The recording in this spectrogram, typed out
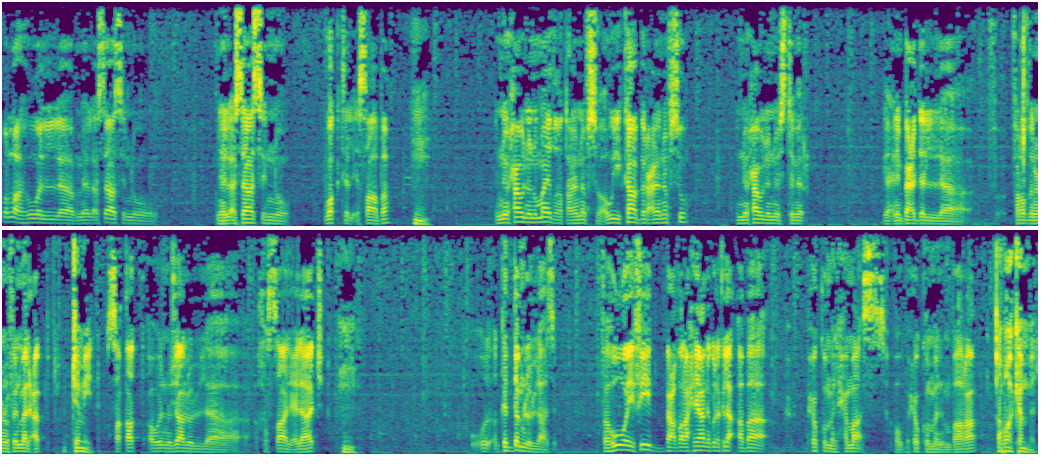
والله هو من الأساس انه من الأساس إنه وقت الإصابة. م. إنه يحاول إنه ما يضغط على نفسه أو يكابر على نفسه إنه يحاول إنه يستمر. يعني بعد فرضنا إنه في الملعب. جميل. سقط أو إنه جاله اخصائي العلاج. وقدم له اللازم. فهو يفيد بعض الأحيان يقول لك لا ابى بحكم الحماس أو بحكم المباراة. أبغى أكمل.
